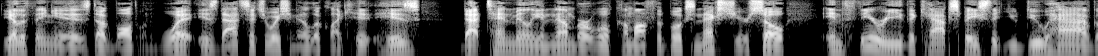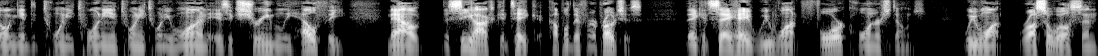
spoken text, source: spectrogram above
The other thing is Doug Baldwin. What is that situation going to look like? His, his that 10 million number will come off the books next year. So in theory, the cap space that you do have going into 2020 and 2021 is extremely healthy. Now, the Seahawks could take a couple different approaches. They could say, hey, we want four cornerstones. We want Russell Wilson,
